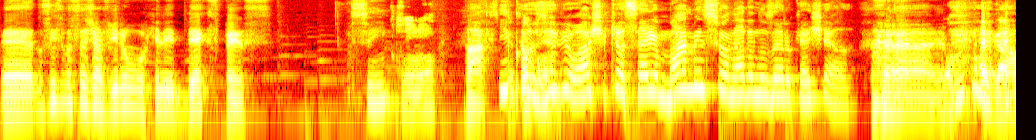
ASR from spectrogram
é, não sei se vocês já viram aquele The Expanse. Sim. Sim. Tá. Inclusive, eu acho que a série mais mencionada no Zero Cash é ela. É, é muito legal,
